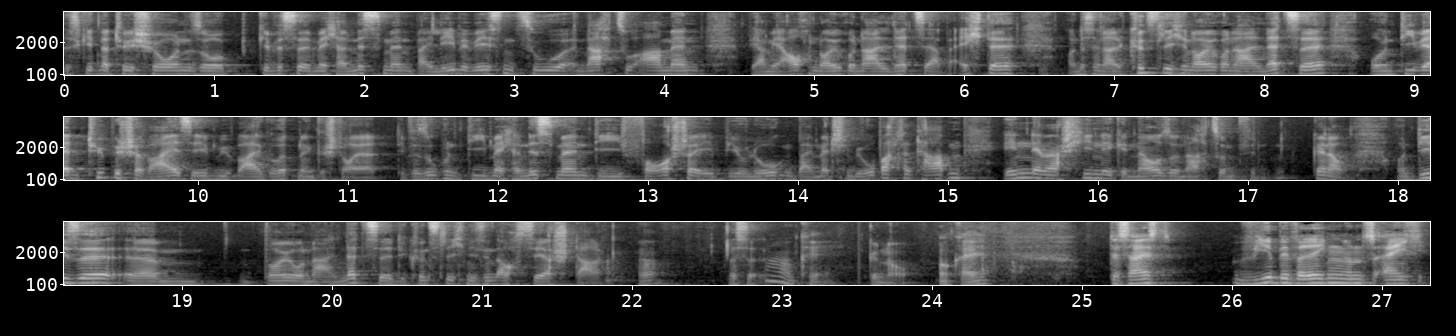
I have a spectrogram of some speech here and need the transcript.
Es geht natürlich schon so gewisse Mechanismen bei Lebewesen zu, nachzuahmen. Wir haben ja auch neuronale Netze, aber echte. Und das sind halt künstliche neuronale Netze und die werden typischerweise eben über Algorithmen gesteuert. Die versuchen die Mechanismen, die Forscher, Biologen bei Menschen beobachtet haben, in der Maschine genauso nachzuempfinden. Genau. Und diese ähm, neuronalen Netze, die künstlichen, die sind auch sehr stark. Ja? Das, ah, okay. Genau. Okay. Das heißt, wir bewegen uns eigentlich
